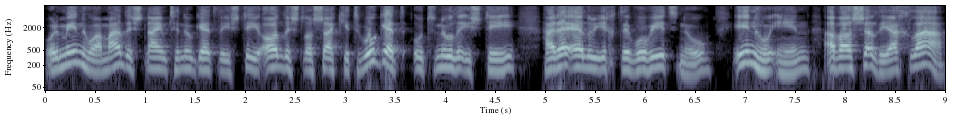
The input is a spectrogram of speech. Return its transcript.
Urminhu amar l'shnayim tinu get li'ishti od l'shlosha kitvu get utnu li'ishti hare elu yichtevu v'yitnu inhu in aval shaliach la.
